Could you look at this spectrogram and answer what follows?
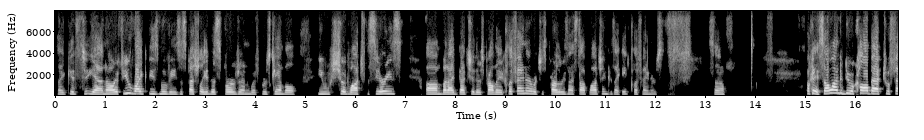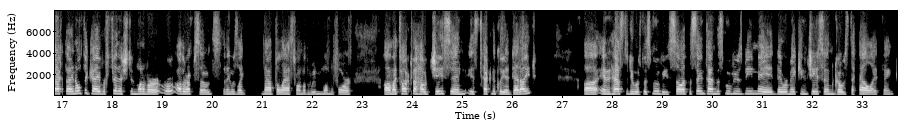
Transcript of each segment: Like it's yeah, no, if you like these movies, especially this version with Bruce Campbell, you should watch the series. Um, but I bet you there's probably a cliffhanger, which is part of the reason I stopped watching because I hate cliffhangers. So, okay, so I wanted to do a callback to a fact that I don't think I ever finished in one of our other episodes. I think it was like not the last one, but the one before. Um, I talked about how Jason is technically a deadite uh, and it has to do with this movie. So at the same time this movie was being made, they were making Jason Goes to Hell, I think,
